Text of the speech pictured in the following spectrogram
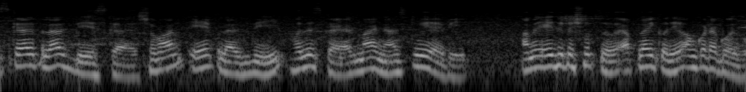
square plus b square সমান a plus b whole square minus two a b. আমরা এই দুটো সূত্র অ্যাপ্লাই করে অঙ্কটা করব।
